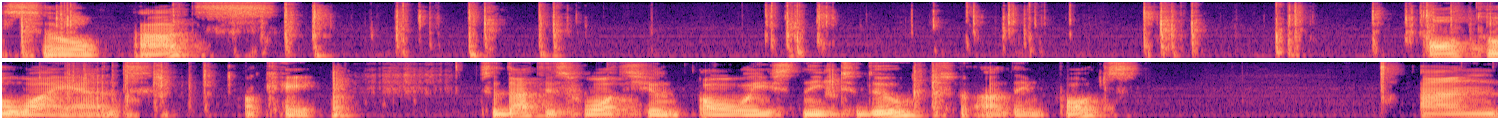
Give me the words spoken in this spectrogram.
So ads. Auto wired. Okay. So that is what you always need to do. So add imports. And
